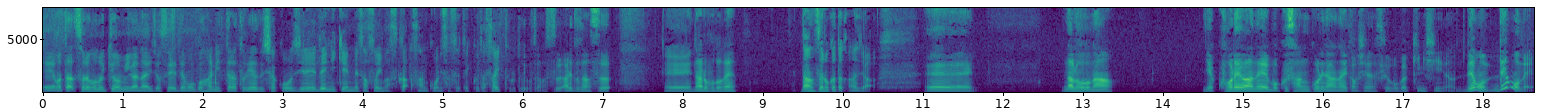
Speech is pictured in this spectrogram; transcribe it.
えー、また、それほど興味がない女性でもご飯に行ったらとりあえず社交辞令で2軒目誘いますか？参考にさせてください。ということでございます。ありがとうございます。えー、なるほどね。男性の方かなじゃあ。えーなるほどな。いや、これはね、僕参考にならないかもしれないですけど、僕は気にしいな。でも、でもね、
